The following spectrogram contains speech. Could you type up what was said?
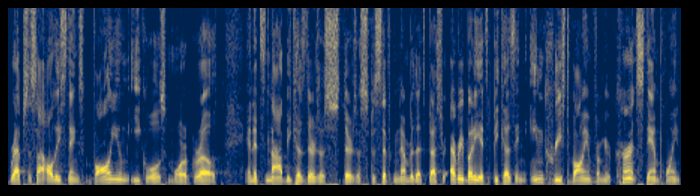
reps aside, all these things, volume equals more growth. And it's not because there's a, there's a specific number that's best for everybody. It's because an increased volume from your current standpoint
